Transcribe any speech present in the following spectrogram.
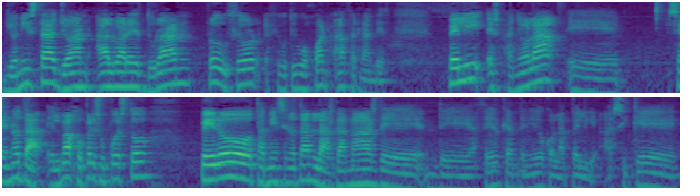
Guionista Joan Álvarez Durán, productor ejecutivo Juan A. Fernández. Peli española, eh, se nota el bajo presupuesto, pero también se notan las ganas de, hacer que han tenido con la peli. Así que,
